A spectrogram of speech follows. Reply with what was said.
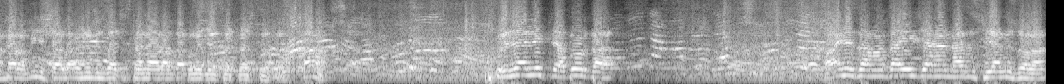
Bakalım inşallah önümüzdeki sene herhalde bunu gerçekleştireceğiz. Tamam. Özellikle burada aynı zamanda il genel meclis üyemiz olan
